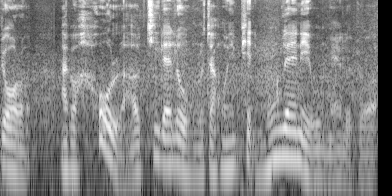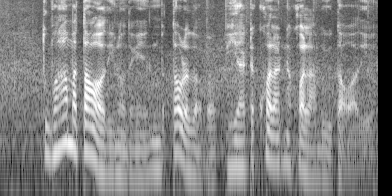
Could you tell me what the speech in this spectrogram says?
ပြောတော့ငါပြောဟုတ်လားကြည်လဲလို့လို့ကြောင်ဝင်ဖြစ်မူးလဲနေဘူးမဲလို့ပြောတော့ तू ဘာမှမတောက်ရသေးတော့တကယ်တောက်တယ်ဆိုတော့ဘီယာတစ်ခွက်လားနှစ်ခွက်လားမသိဘူးတောက်ရသေးတယ်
